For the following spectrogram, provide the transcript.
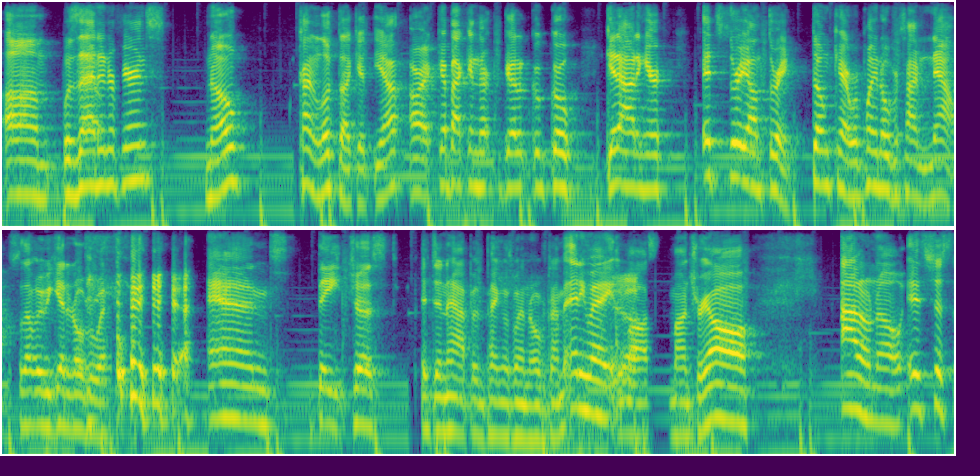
Um, was that interference? No. Kind of looked like it. Yeah. All right, get back in there. Get go go. Get out of here. It's three on three. Don't care. We're playing overtime now, so that way we get it over with. yeah. and they just it didn't happen. Penguins went in overtime. Anyway, Yeah. lost Montreal. I don't know. It's just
